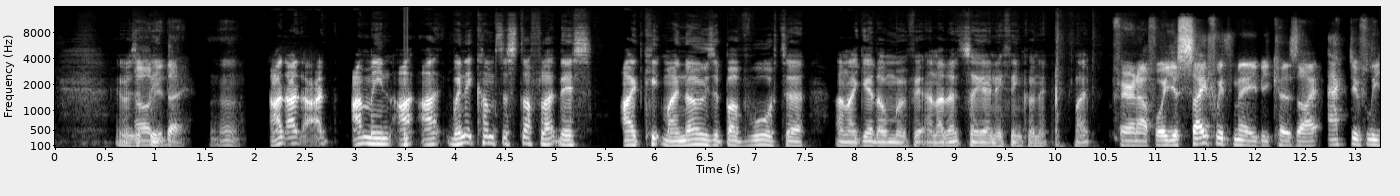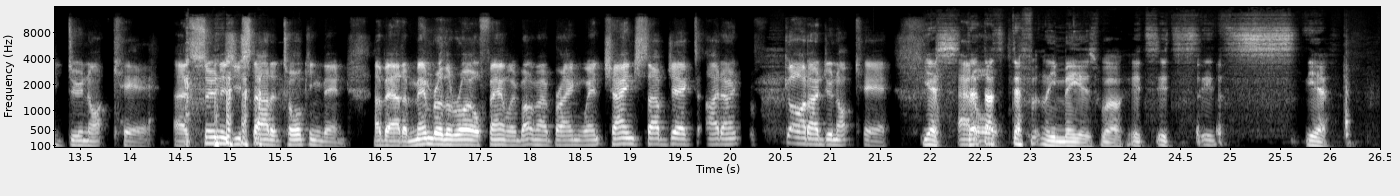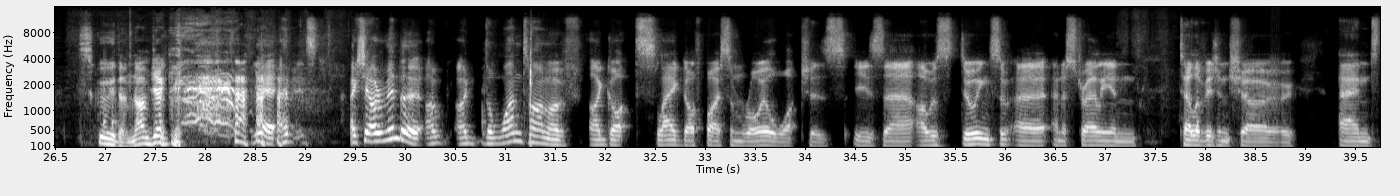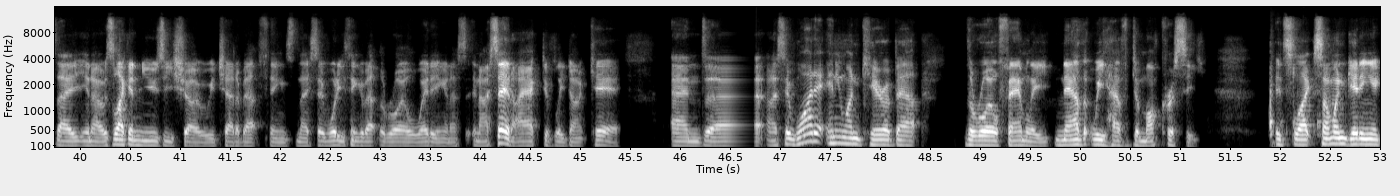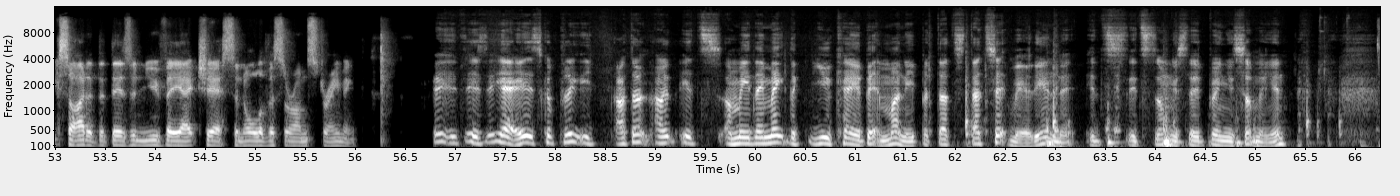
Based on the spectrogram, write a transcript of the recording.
It was a Oh, big. did they? Oh. I, I, I, I mean, I, I, when it comes to stuff like this, I'd keep my nose above water and I get on with it, and I don't say anything on it. Like, Fair enough. Well, you're safe with me because I actively do not care. As soon as you started talking then about a member of the royal family, but my brain went change subject. I don't. God, I do not care. yes, that, that's definitely me as well. It's, it's, it's, yeah. Screw them. No, I'm joking. yeah it's, actually i remember I, I, the one time i've i got slagged off by some royal watchers is uh, i was doing some uh, an australian television show and they you know it was like a newsy show. We chat about things and they said what do you think about the royal wedding? And i, and I said i actively don't care. And uh, and i said why do anyone care about the royal family now that we have democracy? It's like someone getting excited that there's a new vhs and all of us are on streaming It is, yeah, it's completely. I don't. I, it's. I mean, they make the UK a bit of money, but that's that's it, really, isn't it? It's it's as long as they bring you something in.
